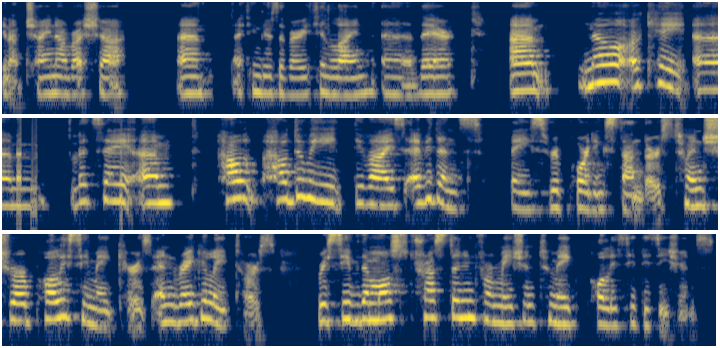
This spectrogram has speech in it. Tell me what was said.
you know China, Russia. Um, I think there's a very thin line uh, there. Um, no, okay. Um, let's say, um, how, how do we devise evidence-based reporting standards to ensure policymakers and regulators receive the most trusted information to make policy decisions?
